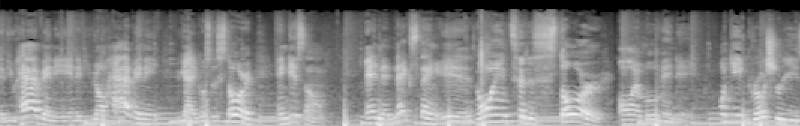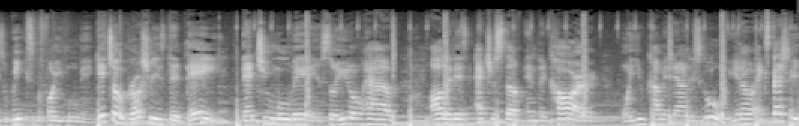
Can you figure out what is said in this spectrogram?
If you have any, and if you don't have any, you gotta go to the store and get some. And the next thing is going to the store on moving day. Don't get groceries weeks before you move in. Get your groceries the day that you move in so you don't have all of this extra stuff in the car when you coming down to school, you know, especially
